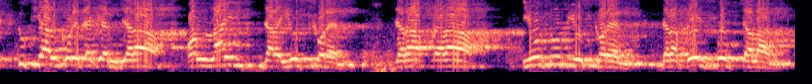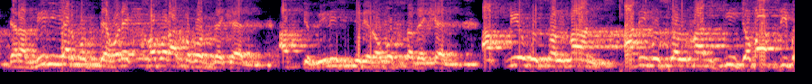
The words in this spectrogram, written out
একটু খেয়াল করে দেখেন, যারা অনলাইন যারা ইউজ করেন, যারা আপনারা ইউটিউব ইউজ করেন, যারা ফেসবুক চালান, যারা মিডিয়ার মধ্যে অনেক খবরাখবর দেখেন, আজকে ফিলিস্তিনের অবস্থা দেখেন। আপনিও মুসলমান, আমি মুসলমান, কি জবাব দিব?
